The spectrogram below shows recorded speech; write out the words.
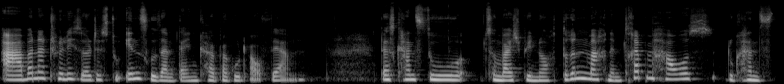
Aber natürlich solltest du insgesamt deinen Körper gut aufwärmen. Das kannst du zum Beispiel noch drin machen im Treppenhaus. Du kannst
